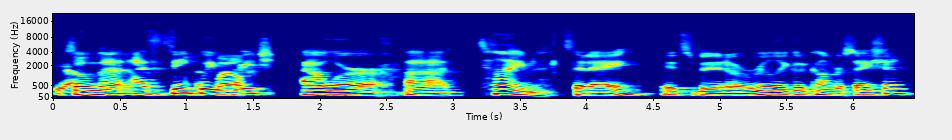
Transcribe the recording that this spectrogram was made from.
Yeah. So Matt, I think we've well, reached our uh, time today. It's been a really good conversation.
